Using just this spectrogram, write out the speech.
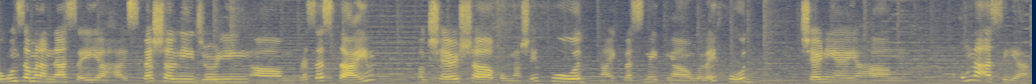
kung unsa man ang nasa iya ha, especially during um, recess time, mag-share siya kung na siya food, na classmate nga walay food, share niya yung kung naa siya.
